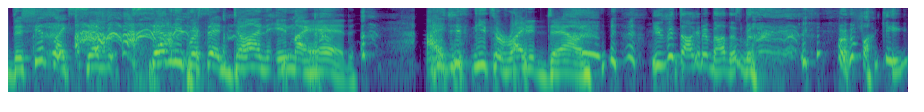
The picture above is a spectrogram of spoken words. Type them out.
the shit's like 70 percent done in my head. I just need to write it down. He's been talking about this movie for fucking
